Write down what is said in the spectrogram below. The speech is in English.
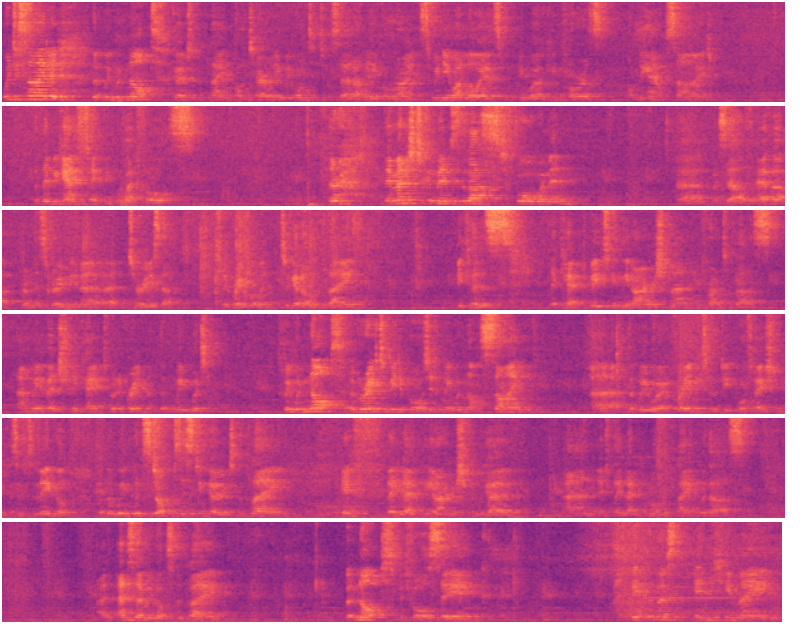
We decided that we would not go to the plane voluntarily. We wanted to assert our legal rights. We knew our lawyers would be working for us on the outside. But they began to take people by force. They're, they managed to convince the last four women, uh, myself, Eva from this group, you know, uh, Teresa, a great woman, to get on the plane because they kept beating the Irishman in front of us. And we eventually came to an agreement that we would, we would not agree to be deported and we would not sign uh, that we were agreeing to the deportation because it was illegal, but that we would stop resisting going to the plane if they let the Irishman go and if they let him on the plane with us. And, and so we got to the plane, but not before seeing, I think, the most inhumane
